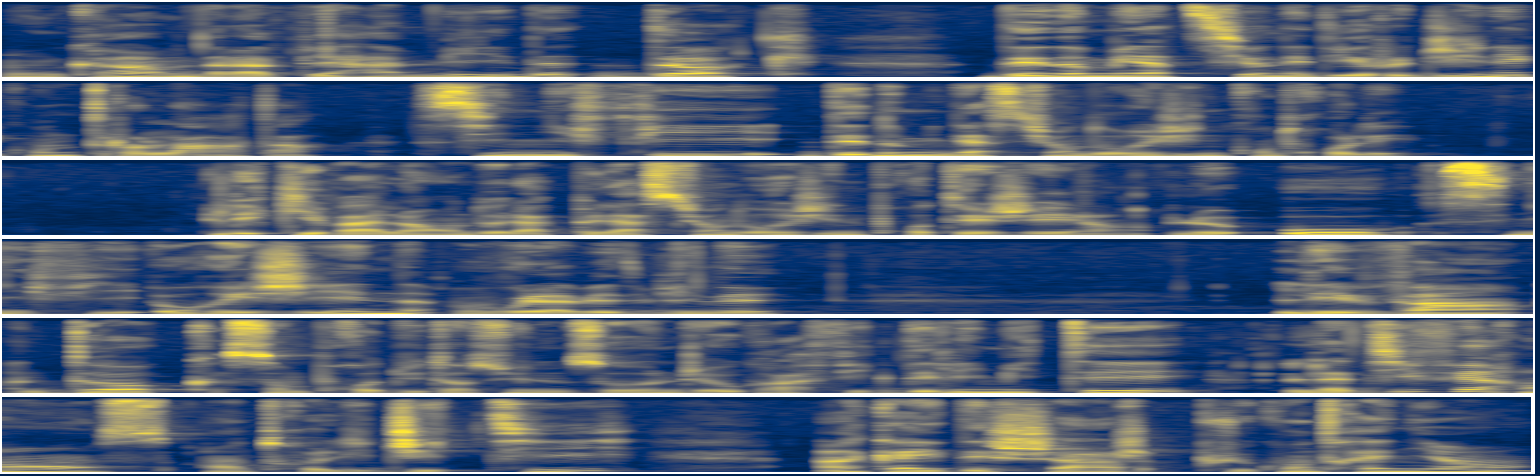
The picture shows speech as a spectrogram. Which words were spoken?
on grimpe dans la pyramide, DOC, Denominazione di origine controllata, signifie dénomination d'origine contrôlée. L'équivalent de l'appellation d'origine protégée. Hein. Le O signifie origine, vous l'avez deviné. Les vins DOC sont produits dans une zone géographique délimitée. La différence entre l'IGT un cahier des charges plus contraignant,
